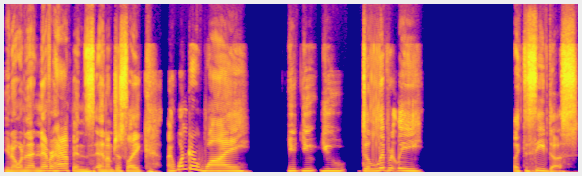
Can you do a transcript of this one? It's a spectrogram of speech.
You know, and that never happens and I'm just like I wonder why you you you deliberately like deceived us.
